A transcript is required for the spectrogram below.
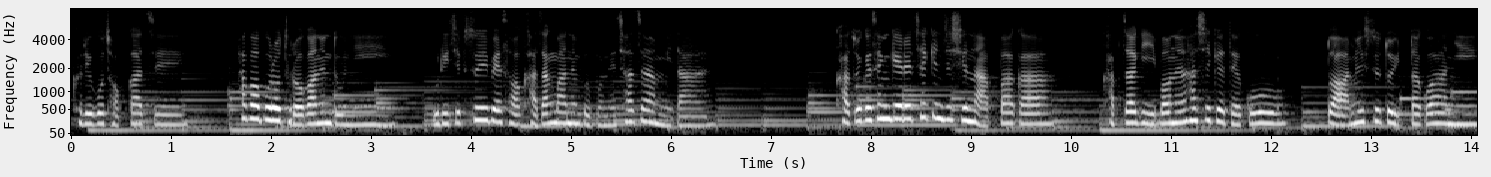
그리고 저까지 학업으로 들어가는 돈이 우리 집 수입에서 가장 많은 부분을 차지합니다. 가족의 생계를 책임지시는 아빠가 갑자기 입원을 하시게 되고 또 암일 수도 있다고 하니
